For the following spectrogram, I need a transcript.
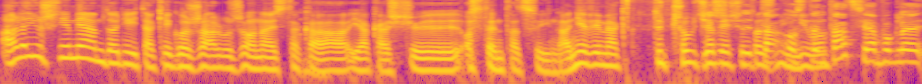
ale już nie miałem do niej takiego żalu, że ona jest taka jakaś y, ostentacyjna. Nie wiem, jak ty czuł ciebie się to ta zmieniło. ostentacja w ogóle,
